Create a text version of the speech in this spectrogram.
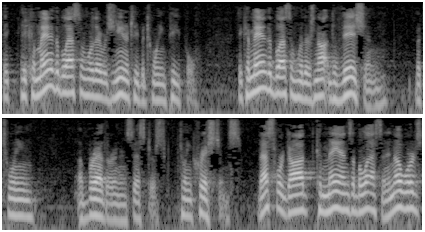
He, he commanded the blessing where there was unity between people. He commanded the blessing where there's not division between uh, brethren and sisters, between Christians. That's where God commands a blessing. In other words,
